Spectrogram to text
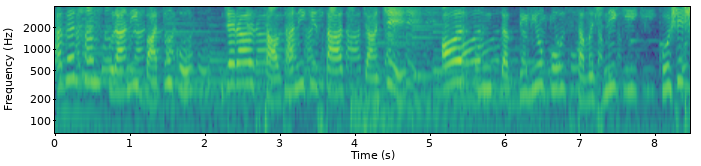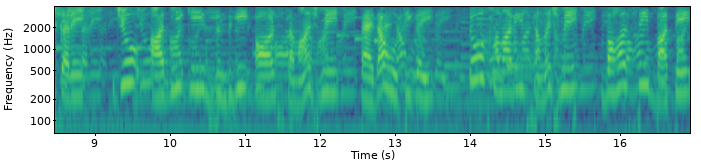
अगर हम पुरानी बातों को जरा सावधानी के साथ जांचें और उन तब्दीलियों को समझने की कोशिश करें जो आदमी की ज़िंदगी और समाज में पैदा होती गई, तो हमारी समझ में बहुत सी बातें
